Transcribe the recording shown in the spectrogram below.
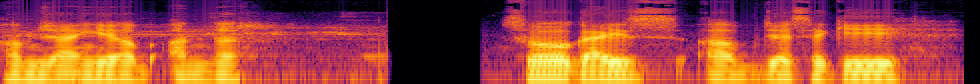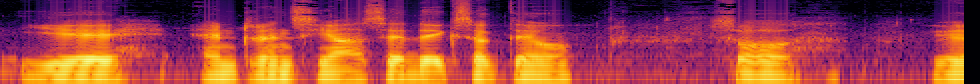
हम जाएँगे अब अंदर। सो so गाइज़ अब जैसे कि ये एंट्रेंस यहाँ से देख सकते हो। सो so, ये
